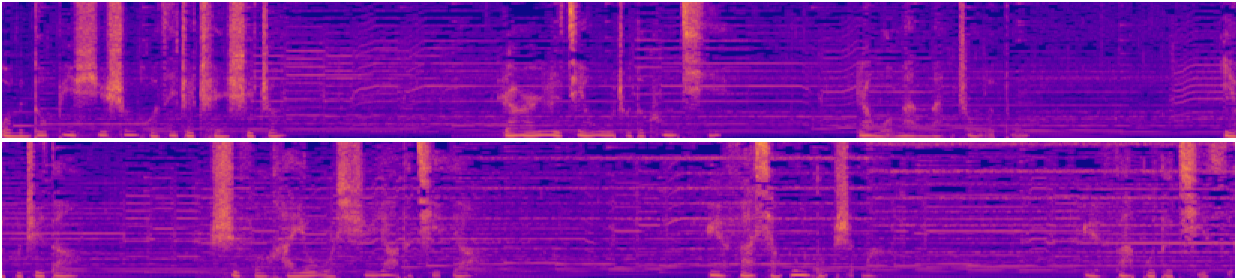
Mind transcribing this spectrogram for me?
我们都必须生活在这尘世中。然而，日渐污浊的空气，让我慢慢中了毒。也不知道，是否还有我需要的解药。越发想弄懂什么，越发不得其所。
